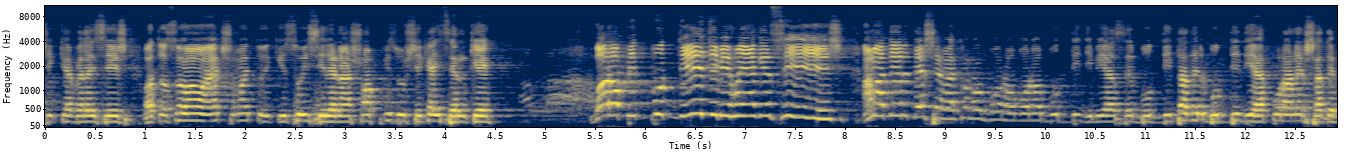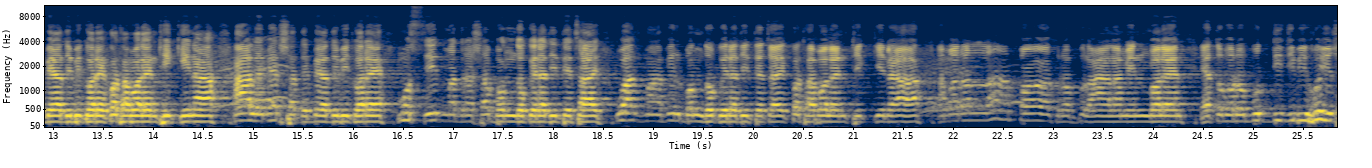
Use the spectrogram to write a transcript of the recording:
শিক্ষা ফেলাইছিস, অথচ এক সময় তুই কিছুই ছিলে না, সবকিছু শিখাইছেন কে? বড় বুদ্ধিজীবী হয়ে গেছিস। আমাদের দেশে এখনও বড় বড় বুদ্ধিজীবী আছে। বুদ্ধি তাদের বুদ্ধি দিয়া কোরআনের সাথে করে। কথা বলেন ঠিক কিনা? আলেমের সাথে করে। মসজিদ, মাদ্রাসা বন্ধ করে দিতে চায়। ওয়াজ মাহফিল বন্ধ করে দিতে চায়। কথা বলেন ঠিক কিনা? আমার আল্লাহ পাক রব্বুল আলামিন বলেন, এত বড় বুদ্ধিজীবী হইস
